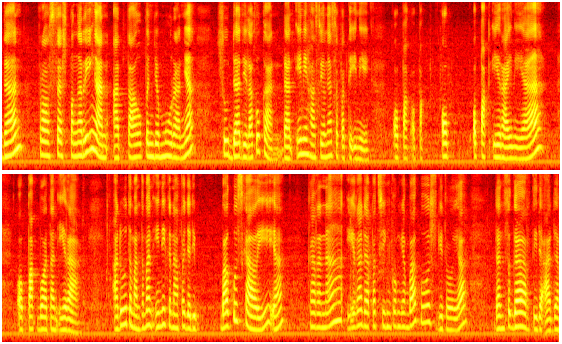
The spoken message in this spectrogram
Dan proses pengeringan atau penjemurannya sudah dilakukan dan ini hasilnya seperti ini. Opak-opak op, opak Ira ini ya. Opak buatan Ira. Aduh teman-teman ini kenapa jadi bagus sekali ya? Karena Ira dapat singkong yang bagus gitu ya dan segar, tidak ada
